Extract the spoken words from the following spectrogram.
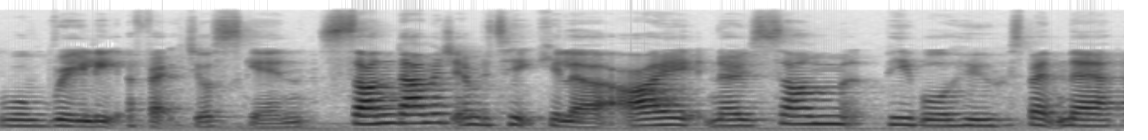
will really affect your skin. Sun damage in particular, I know some people who spent their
